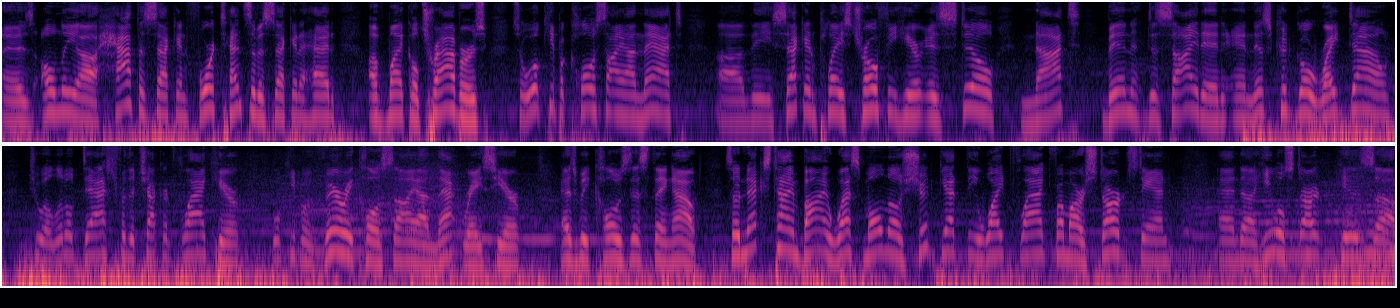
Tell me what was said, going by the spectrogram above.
is only a half a second, four tenths of a second ahead of Michael Travers. So we'll keep a close eye on that. Uh, the second place trophy here is still not been decided, and this could go right down to a little dash for the checkered flag here. We'll keep a very close eye on that race here as we close this thing out. So next time by, Wes Molno should get the white flag from our start stand, and uh, he will start his uh,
